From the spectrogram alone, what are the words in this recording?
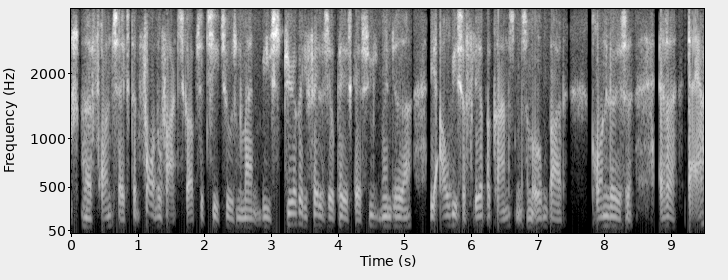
som hedder Frontex, den får nu faktisk op til 10.000 mand. Vi styrker de fælles europæiske asylmyndigheder. Vi afviser flere på grænsen, som åbenbart grundløse. Altså, der er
